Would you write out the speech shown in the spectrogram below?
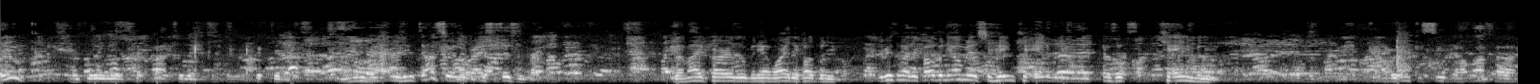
think that they were to them, that they were picked to them. Maybe that was in the Tasser and the Brisa isn't. But my car is. Why are they called B'niyom? The reason why they're called B'niyom is Shehein Ke'en B'niyom because it's. Okay, we're going to see the halacha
